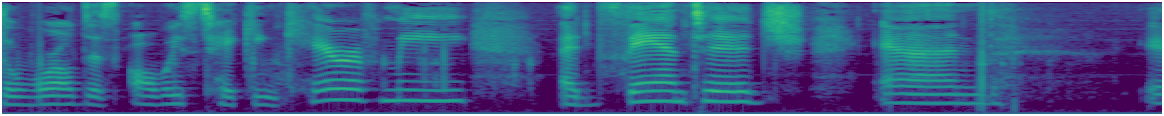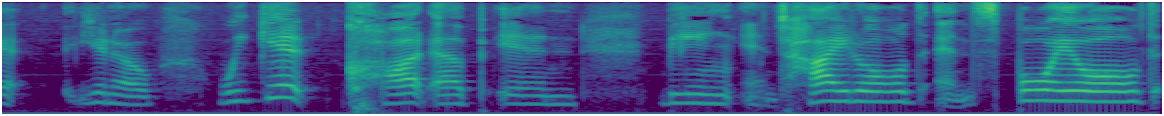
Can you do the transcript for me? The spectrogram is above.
the world is always taking care of me, advantage, and it, you know, we get caught up in being entitled and spoiled,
